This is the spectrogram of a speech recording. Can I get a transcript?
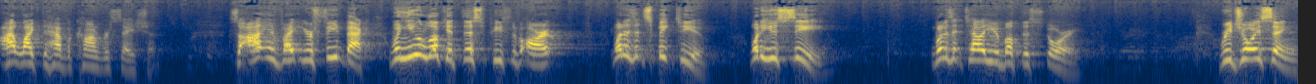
I like to have a conversation. So I invite your feedback. When you look at this piece of art, what does it speak to you? What do you see? What does it tell you about this story? Rejoicing.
